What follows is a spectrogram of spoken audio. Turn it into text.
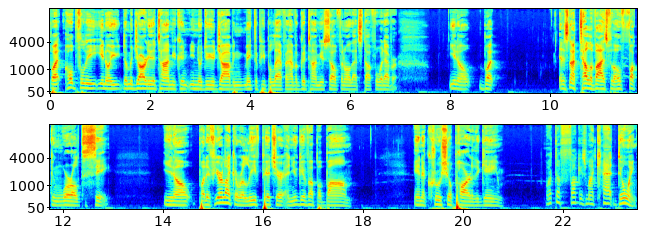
But hopefully, you know, you, the majority of the time you can, you know, do your job and make the people laugh and have a good time yourself and all that stuff or whatever. You know, but and it's not televised for the whole fucking world to see. You know, but if you're like a relief pitcher and you give up a bomb in a crucial part of the game, what the fuck is my cat doing?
